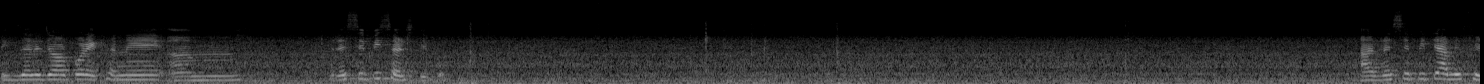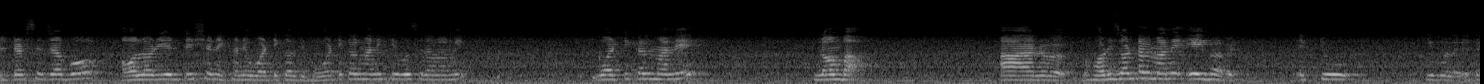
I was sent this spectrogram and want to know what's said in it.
পিক্সেলে যাওয়ার পর এখানে রেসিপি সার্চ দিব। আর রেসিপিতে আমি ফিল্টারসে যাব অল ওরিয়েন্টেশন এখানে ভার্টিক্যাল দিব। ভার্টিক্যাল মানে কি বলছিলাম আমি? ভার্টিক্যাল মানে লম্বা। আর হরিজন্টাল মানে এইভাবে। একটু কি বলে? এটা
